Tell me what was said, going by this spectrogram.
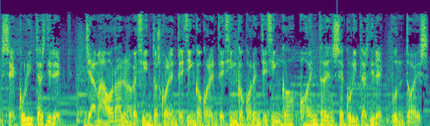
Securitas Direct. Llama ahora al 945 45 45 o entra en securitasdirect.es.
